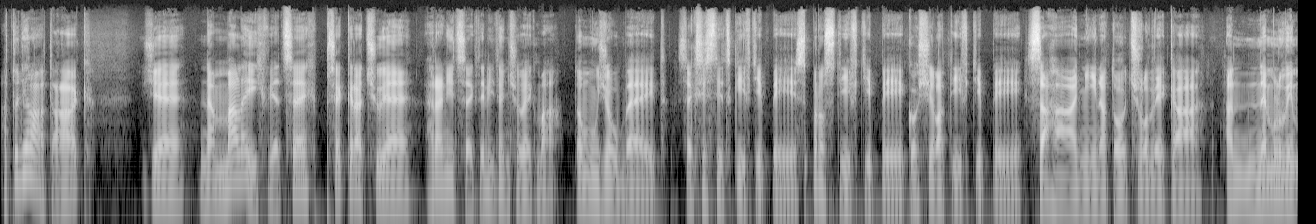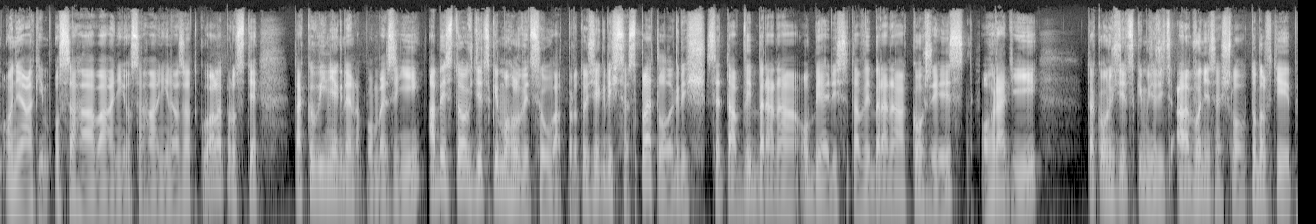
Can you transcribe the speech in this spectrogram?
A to dělá tak, že na malých věcech překračuje hranice, který ten člověk má. To můžou být sexistický vtipy, sprostý vtipy, košilatý vtipy, sahání na toho člověka a nemluvím o nějakým osahávání, osahání na zadku, ale prostě takový někde na pomezí, aby z toho vždycky mohl vycouvat, protože když se spletl, když se ta vybraná obě, když se ta vybraná kořist ohradí, tak on vždycky může říct, ale o nic nešlo, to byl vtip.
